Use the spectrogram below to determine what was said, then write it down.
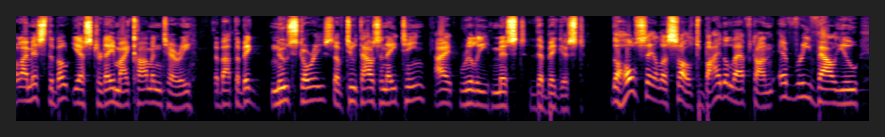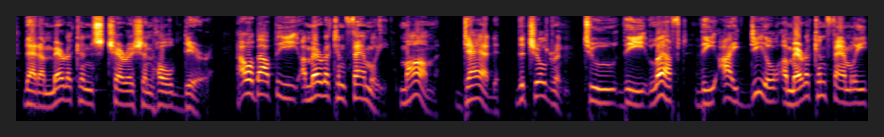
Well, I missed the boat yesterday. My commentary about the big news stories of 2018, I really missed the biggest. The wholesale assault by the left on every value that Americans cherish and hold dear. How about the American family? Mom, dad, the children. To the left, the ideal American family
